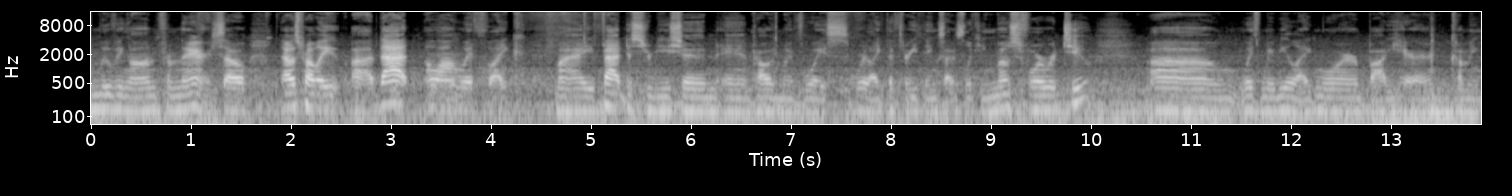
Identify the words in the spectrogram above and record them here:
moving on from there. So that was probably uh, that along with like my fat distribution and probably my voice were like the three things I was looking most forward to. Um, with maybe like more body hair coming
